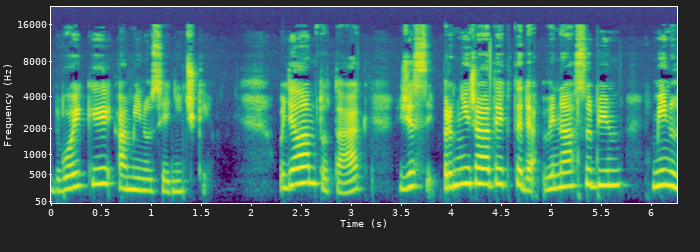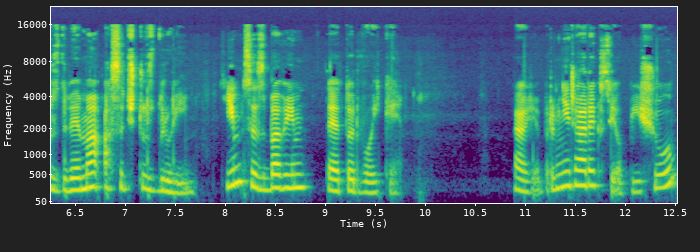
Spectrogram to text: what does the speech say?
dvojky a minus jedničky. Udělám to tak, že si první řádek teda vynásobím minus dvěma a sečtu s druhým. Tím se zbavím této dvojky. Takže první řádek si opíšu.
